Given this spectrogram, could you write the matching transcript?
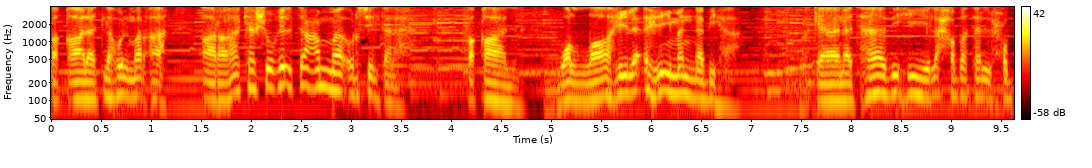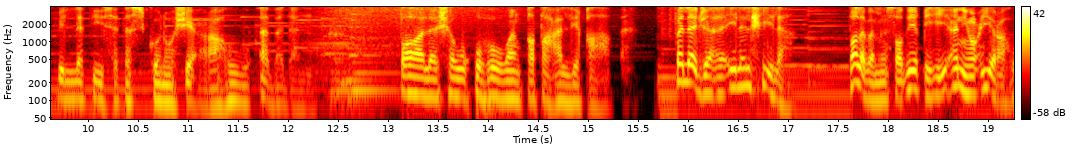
فقالت له المرأة أراك شغلت عما أرسلت له؟ فقال والله لأهيمن بها. وكانت هذه لحظة الحب التي ستسكن شعره أبدا. طال شوقه وانقطع اللقاء فلجأ إلى الحيلة. طلب من صديقه أن يعيره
